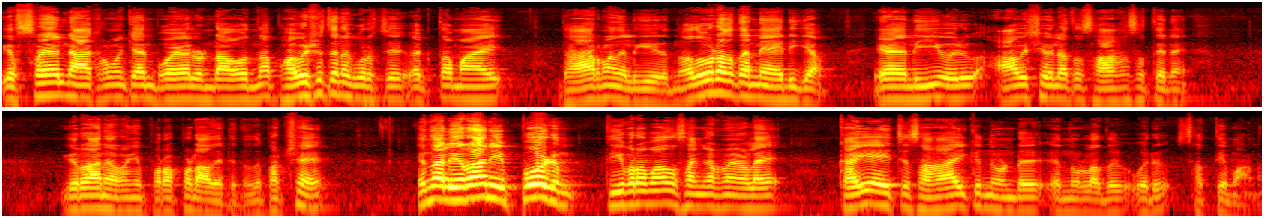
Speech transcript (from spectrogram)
ഇസ്രായേലിനെ ആക്രമിക്കാൻ പോയാലുണ്ടാകുന്ന ഭവിഷ്യത്തിനെക്കുറിച്ച് വ്യക്തമായി ധാരണ നൽകിയിരുന്നു. അതുകൊണ്ടൊക്കെ തന്നെ ആയിരിക്കാം ഏതായാലും ഈ ഒരു ആവശ്യമില്ലാത്ത സാഹസത്തിന് ഇറാൻ ഇറങ്ങി പുറപ്പെടാതിരുന്നത്. പക്ഷേ എന്നാൽ ഇറാൻ ഇപ്പോഴും തീവ്രവാദ സംഘടനകളെ കൈ അയച്ച് സഹായിക്കുന്നുണ്ട് എന്നുള്ളത് ഒരു സത്യമാണ്.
